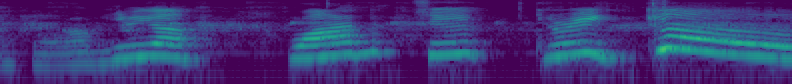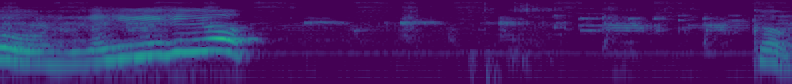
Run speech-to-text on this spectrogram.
Okay, um, here we go. One, two, three, go! Here we go, here we go, here we go. Go.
